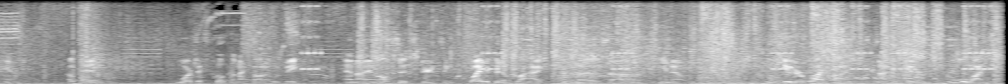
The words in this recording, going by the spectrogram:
Man. Okay. More difficult than I thought it would be. And I am also experiencing quite a bit of lag because of, you know, computer Wi-Fi. Not computer, school Wi-Fi.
